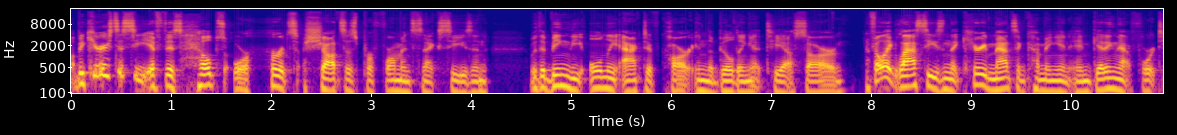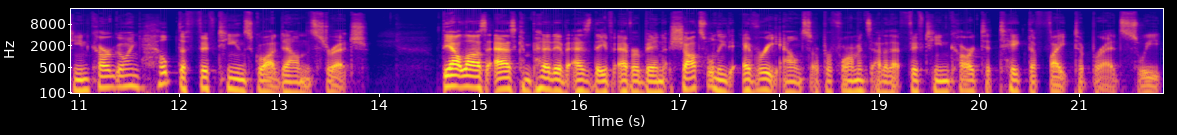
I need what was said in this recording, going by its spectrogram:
I'll be curious to see if this helps or hurts Schatz' performance next season, with it being the only active car in the building at TSR. I felt like last season that Kerry Madsen coming in and getting that 14 car going helped the 15 squad down the stretch. The Outlaws, as competitive as they've ever been, Schatz will need every ounce of performance out of that 15 car to take the fight to Brad Sweet.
